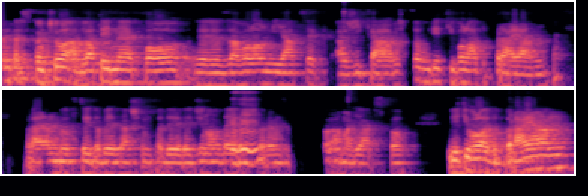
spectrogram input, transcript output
center skončil a dva týdny po eh, zavolal mi Jacek a říká, že to bude ti volat Brian. Brian byl v té době naším tady regional directorem mm-hmm. a Maďarsko. Bude ti volat Brian,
